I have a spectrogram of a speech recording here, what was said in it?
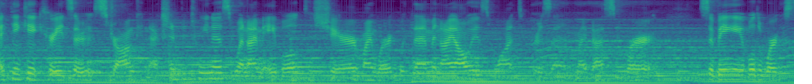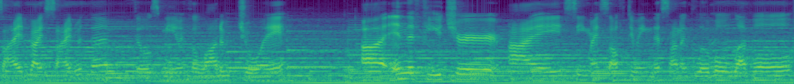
I think it creates a strong connection between us when I'm able to share my work with them and I always want to present my best work. So being able to work side by side with them fills me with a lot of joy uh, in the future, I see myself doing this on a global level,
